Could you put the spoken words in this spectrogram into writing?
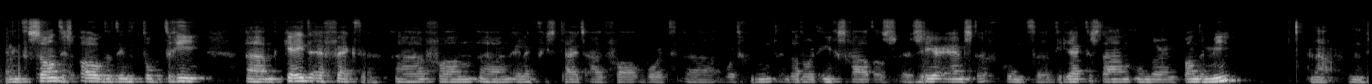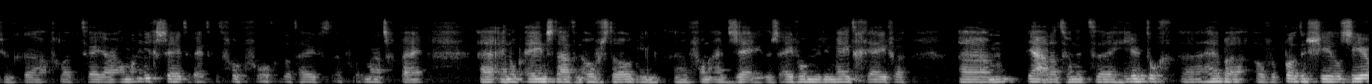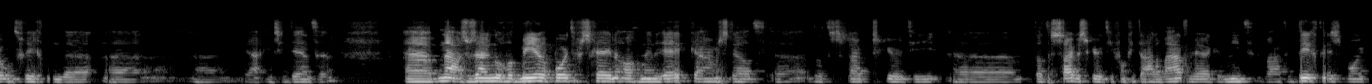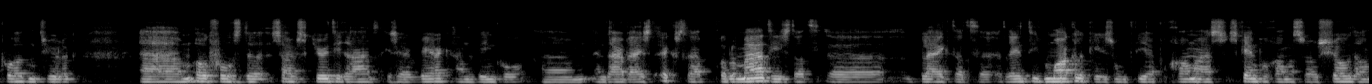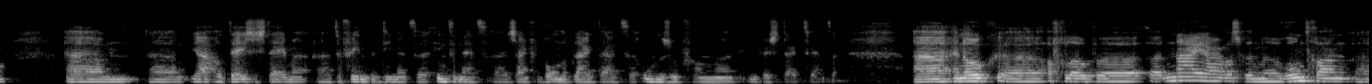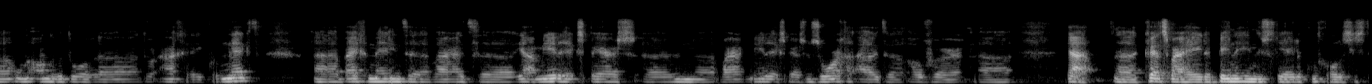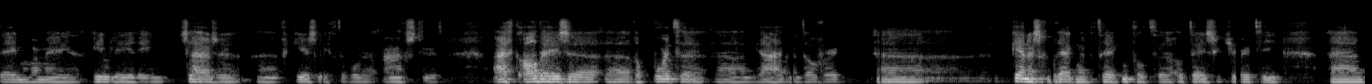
En interessant is ook dat in de top drie um, keteneffecten van een elektriciteitsuitval wordt, wordt genoemd. En dat wordt ingeschaald als zeer ernstig. Komt direct te staan onder een pandemie. Nou, natuurlijk de afgelopen twee jaar allemaal ingezeten, weten wat voor gevolgen dat heeft voor de maatschappij. Uh, en op staat een overstroming vanuit zee. Dus even om jullie mee te geven um, ja, dat we het hier toch hebben over potentieel zeer ontwrichtende ja, incidenten. nou, zo zijn er nog wat meer rapporten verschenen. Algemene Rekenkamer stelt dat, de cybersecurity, dat de cybersecurity van vitale waterwerken niet waterdicht is. Mooie quote natuurlijk. Um, ook volgens de Cybersecurity Raad is er werk aan de winkel. Um, en daarbij is het extra problematisch dat uh, blijkt dat uh, het relatief makkelijk is om via programma's, scamprogramma's zoals Shodan, um, ja, OT-systemen uh, te vinden die met internet zijn verbonden, blijkt uit onderzoek van de Universiteit Twente. en ook afgelopen najaar was er een rondgang, onder andere door, door AG Connect. Uh, bij gemeenten waaruit uh, ja, meerdere experts, uh, hun, waar meerdere experts hun zorgen uiten over ja, kwetsbaarheden binnen industriële controlesystemen waarmee regulering, sluizen, verkeerslichten worden aangestuurd. Eigenlijk al deze rapporten ja, hebben het over kennisgebrek met betrekking tot OT-security,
